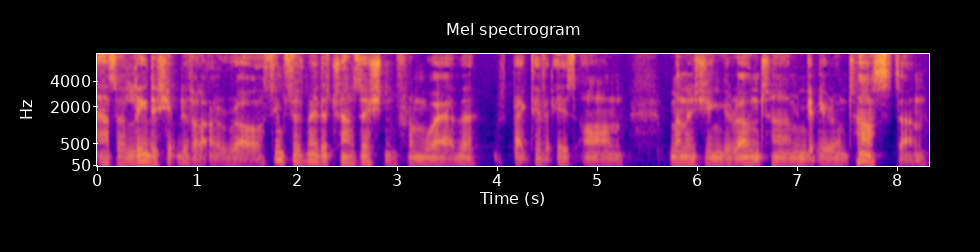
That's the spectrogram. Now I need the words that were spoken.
as a leadership development role seems to have made a transition from where the perspective is on managing your own time and getting your own tasks done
